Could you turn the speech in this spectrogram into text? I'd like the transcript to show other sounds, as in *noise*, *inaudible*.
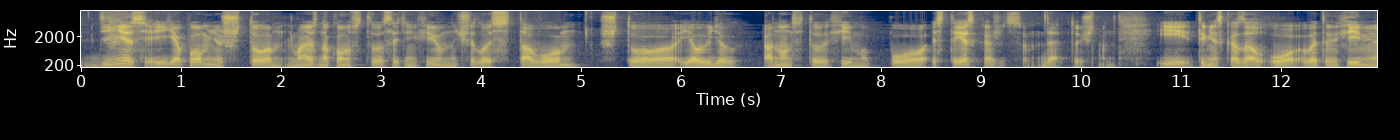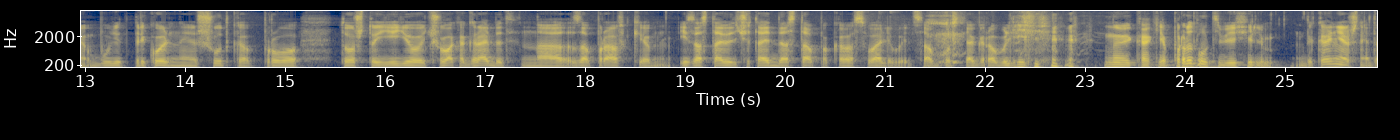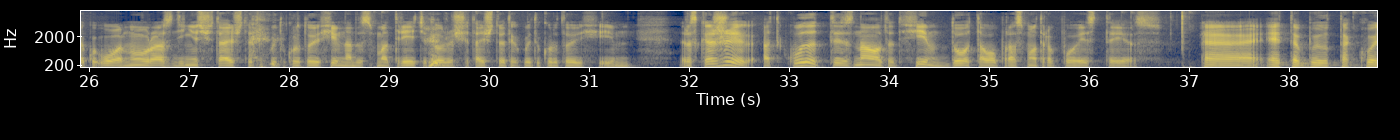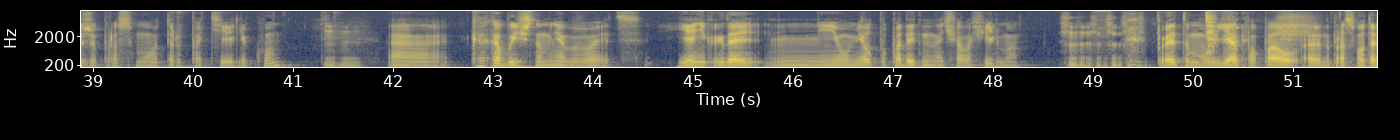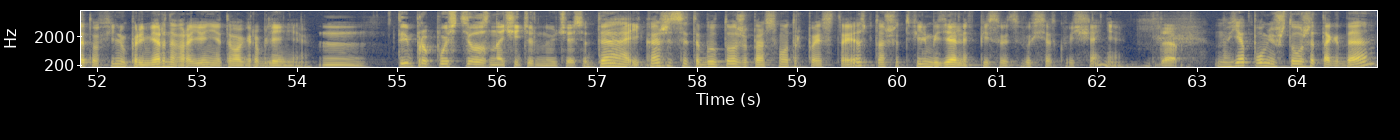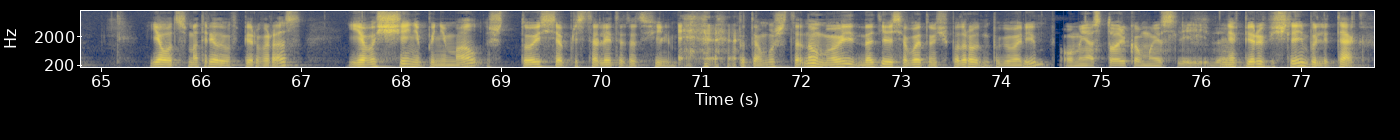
Денис, я помню, что мое знакомство с этим фильмом началось с того, что я увидел анонс этого фильма по СТС, кажется, да, точно. И ты мне сказал, о, в этом фильме будет прикольная шутка про то, что ее чувак ограбит на заправке и заставит читать до 100, пока сваливает сам после ограбления. *laughs* Ну и как, я продал тебе фильм? Да, конечно, я такой, о, ну раз Денис считает, что это какой-то крутой фильм, надо смотреть и тоже считать, что это какой-то крутой фильм. Расскажи, откуда ты знал этот фильм до того просмотра по СТС? Э, это был такой же просмотр по телеку. Угу. Как обычно у меня бывает, я никогда не умел попадать на начало фильма. *laughs* Поэтому я попал э, на просмотр этого фильма примерно в районе этого ограбления. Ты пропустил значительную часть. Да, и кажется, это был тоже просмотр по СТС, потому что этот фильм идеально вписывается в их сетку вещания. Да. Но я помню, что уже тогда, я вот смотрел его в первый раз, я вообще не понимал, что из себя представляет этот фильм. *laughs* Потому что, ну, мы, надеюсь, об этом еще подробно поговорим. У меня столько мыслей, да. У меня первые впечатления были так.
